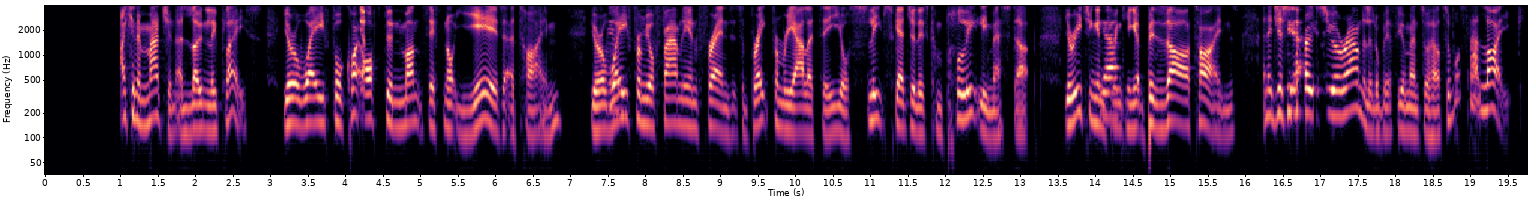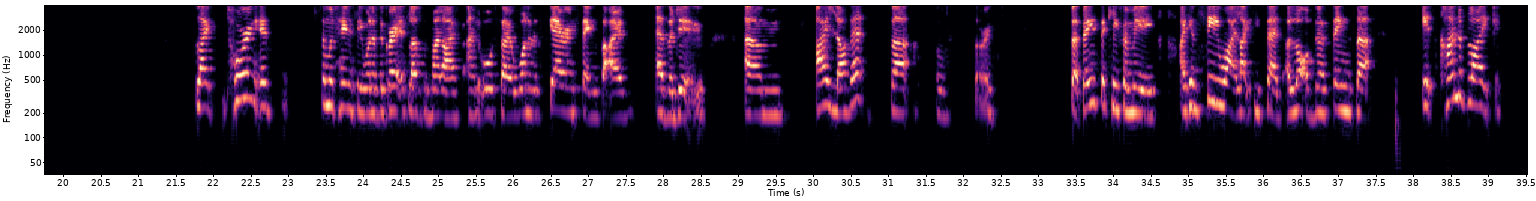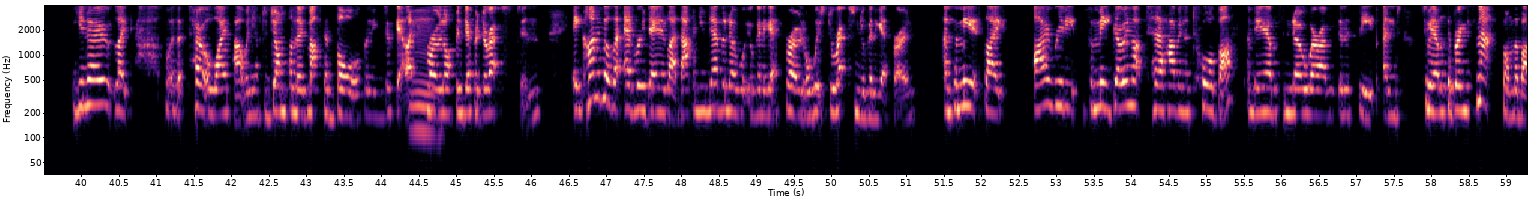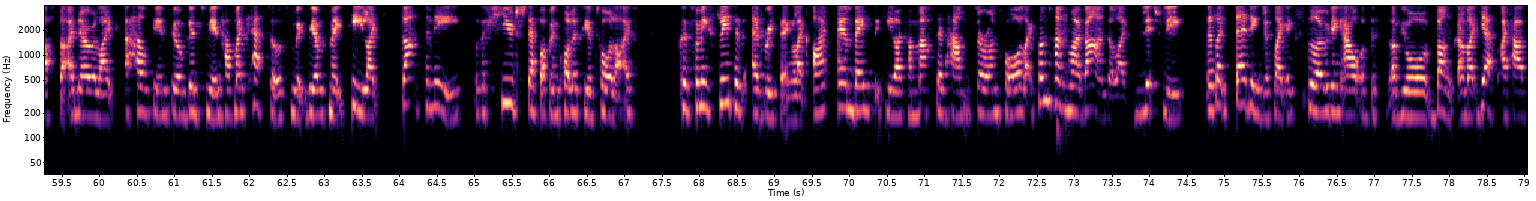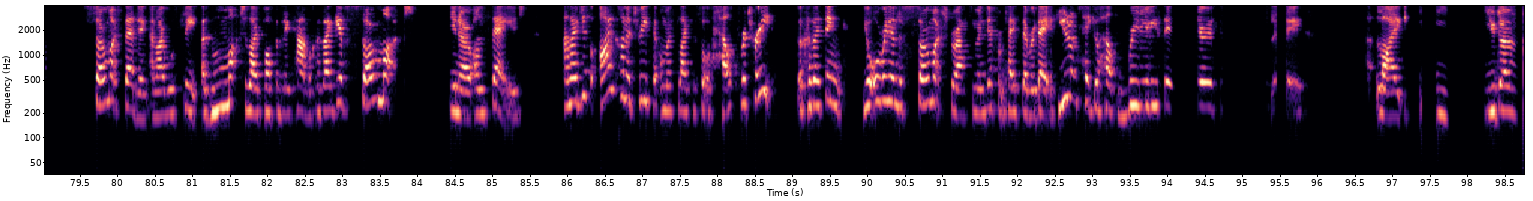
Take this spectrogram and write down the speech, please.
I can imagine a lonely place. You're away for quite yep. often months, if not years at a time. You're away mm. from your family and friends. It's a break from reality. Your sleep schedule is completely messed up. You're eating and yeah. drinking at bizarre times, and it just yeah. throws you around a little bit for your mental health. So, what's that like? Like, touring is simultaneously one of the greatest loves of my life and also one of the scariest things that I ever do. Um, I love it but oh, sorry. But basically, for me, I can see why, like you said, a lot of the things that it's kind of like, you know, like what is it, total wipeout when you have to jump on those massive balls and you just get like mm. thrown off in different directions. It kind of feels like every day is like that, and you never know what you're going to get thrown or which direction you're going to get thrown. And for me, it's like I really, for me, going up to having a tour bus and being able to know where I was going to sleep and to be able to bring snacks on the bus that I know are like are healthy and feel good to me and have my kettle to be able to make tea, like that to me was a huge step up in quality of tour life. Because for me, sleep is everything. Like I am basically like a massive hamster on tour. Like sometimes my band are like literally there's like bedding just like exploding out of this of your bunk. And I'm like, yes, I have so much bedding and I will sleep as much as I possibly can because I give so much, you know, on stage. And I just, I kind of treat it almost like a sort of health retreat because I think you're already under so much stress. You're in different places every day. If you don't take your health really seriously, like you, don't,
